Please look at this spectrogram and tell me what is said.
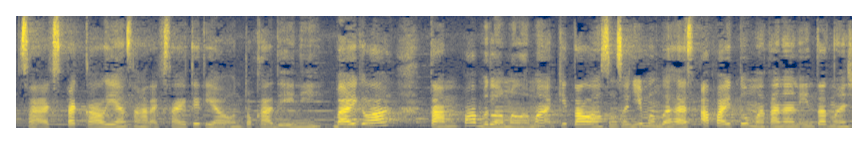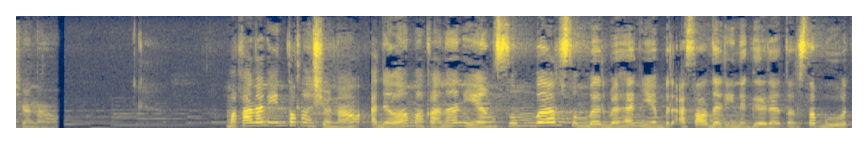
Saya expect kalian sangat excited ya untuk KD ini. Baiklah, tanpa berlama-lama kita langsung saja membahas apa itu makanan internasional. Makanan internasional adalah makanan yang sumber-sumber bahannya berasal dari negara tersebut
